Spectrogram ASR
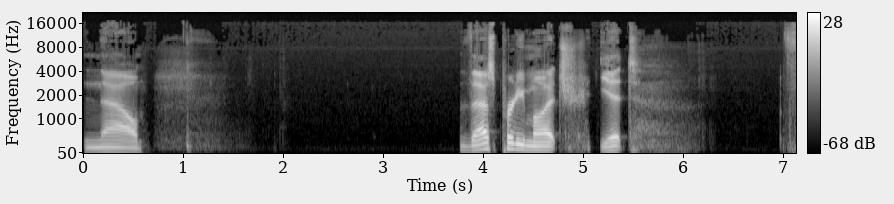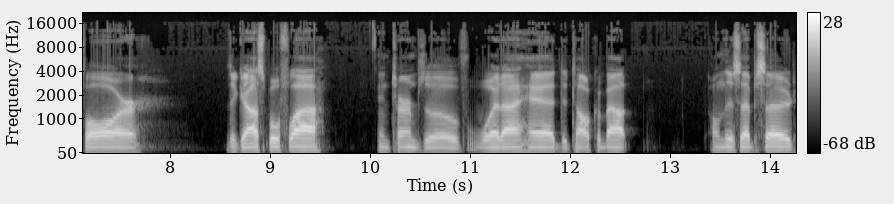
Now, that's pretty much it for the gospel fly in terms of what I had to talk about on this episode.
